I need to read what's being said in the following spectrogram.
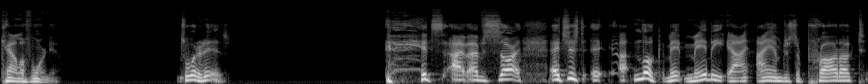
California. That's what it is. it's I, am sorry. It's just uh, look. May, maybe I, I am just a product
